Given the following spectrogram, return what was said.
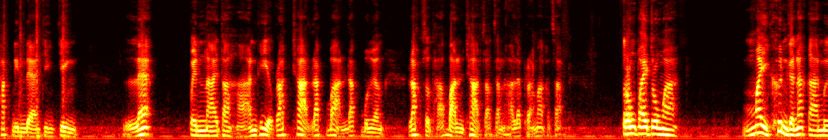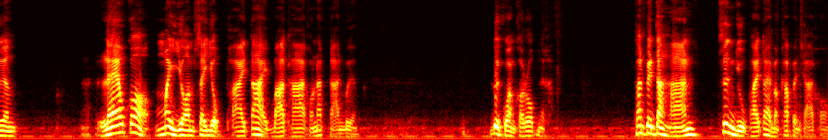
ทักษ์ดินแดนจริง ๆ และเป็นนายทหารที่รักชาติรักบ้านรักเมือง รักสถาบันชาติศาสนาและพระมหากษัตริย์ ตรงไปตรงมา ไม่ขึ้นกับนักการเมือง แล้วก็ไม่ยอมสยบภายใต้บาทาของนักการเมือง ด้วยความเคารพนะครับ ท่านเป็นทหารซึ่งอยู่ภายใต้บังคับบัญชาของ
